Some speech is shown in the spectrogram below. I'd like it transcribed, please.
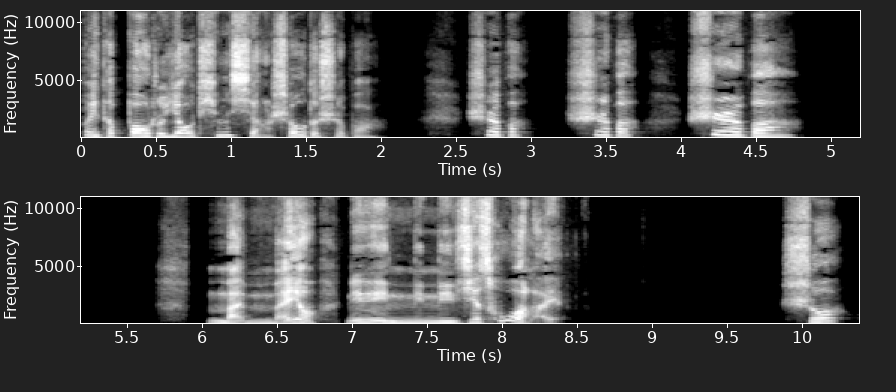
被他抱着腰挺享受的是吧？是吧？是吧？是吧？没没有，你你你你记错了呀！说，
